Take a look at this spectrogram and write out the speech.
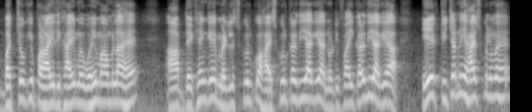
बच्चों की पढ़ाई लिखाई में वही मामला है। आप देखेंगे मिडिल स्कूल को हाई स्कूल कर दिया गया नोटिफाई कर दिया गया। एक टीचर नहीं हाई स्कूल में है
